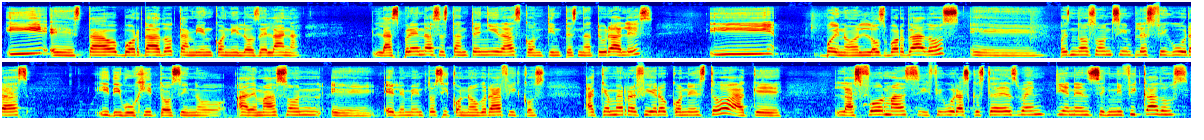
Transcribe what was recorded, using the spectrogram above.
y eh, está bordado también con hilos de lana. Las prendas están teñidas con tintes naturales y bueno, los bordados eh, pues no son simples figuras y dibujitos, sino además son eh, elementos iconográficos. ¿A qué me refiero con esto? A que las formas y figuras que ustedes ven tienen significados.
